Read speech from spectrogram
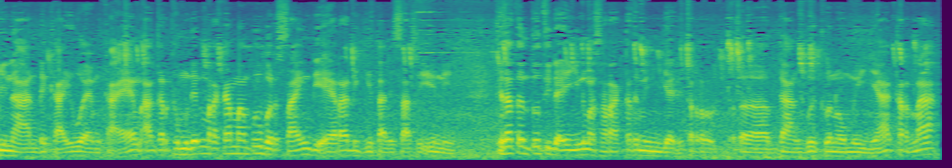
binaan DKI UMKM, agar kemudian mereka mampu bersaing di era digitalisasi ini. Kita tentu tidak ingin masyarakat menjadi terganggu ekonominya karena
